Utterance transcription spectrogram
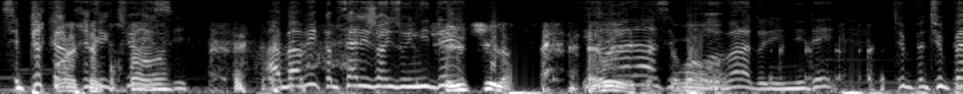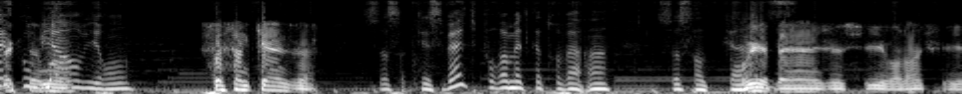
C'est pire que la Ouais, c'est préfecture hein. ici. Ah bah oui, comme ça les gens ils ont une c'est idée. utile. Et Eh oui, voilà, c'est pour ouais. voilà, donner une idée. Tu, tu pèses Exactement. combien environ? 75. Soix- T'es svelte pour 1m81 75 Oui, ben je suis voilà, je, suis,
